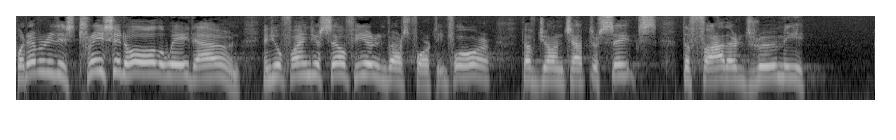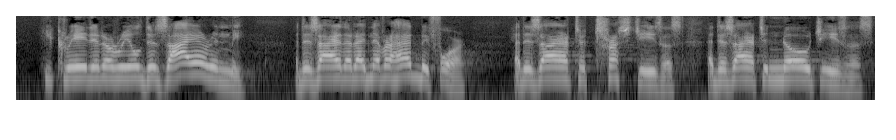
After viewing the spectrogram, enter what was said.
whatever it is, trace it all the way down. And you'll find yourself here in verse 44 of John chapter 6. The Father drew me, He created a real desire in me, a desire that I'd never had before. A desire to trust Jesus, a desire to know Jesus,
